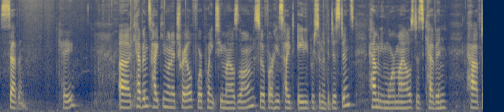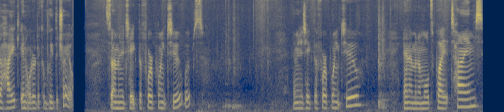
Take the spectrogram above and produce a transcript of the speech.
7. Okay. Uh, Kevin's hiking on a trail 4.2 miles long. So far he's hiked 80% of the distance. How many more miles does Kevin have to hike in order to complete the trail? So I'm going to take the 4.2, whoops. I'm going to take the 4.2 and I'm going to multiply it times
